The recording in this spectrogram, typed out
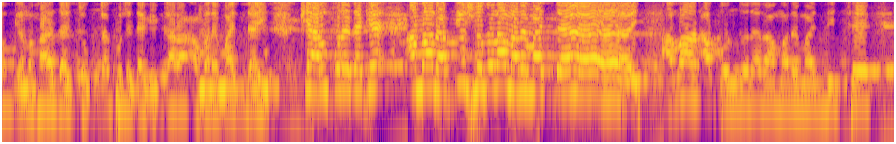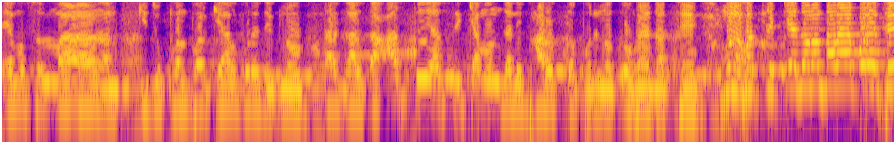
অজ্ঞান হয়ে যায়, চোখটা খুলে দেখে কারা আমারে মাইর দেয়। খেয়াল করে দেখে, আমার আত্মীয় স্বজন আমারে মাইর দেয়। আমার আপনজনেরা আমারে মাইর দিচ্ছে। এ মুসলমান, কিছুক্ষণ পর খেয়াল করে দেখল, তার গালটা আস্তে আস্তে কেমন জানি ভারত তো পরিণত হয়ে যাচ্ছে। মনে হচ্ছে কে যেন দাঁড়ায় পড়েছে?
